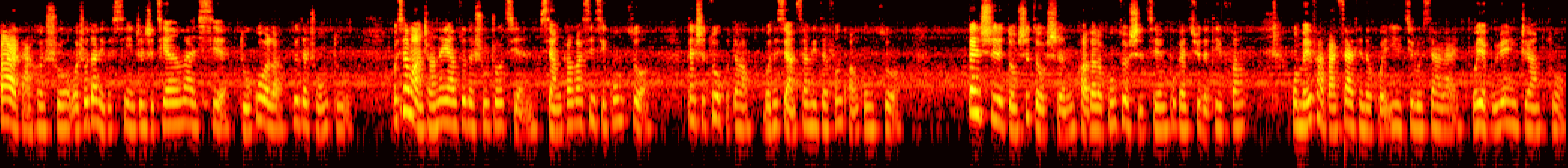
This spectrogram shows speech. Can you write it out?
巴尔达赫说：“我收到你的信，真是千恩万谢。读过了，又在重读。我像往常那样坐在书桌前，想高高兴兴工作，但是做不到。我的想象力在疯狂工作，但是总是走神，跑到了工作时间不该去的地方。我没法把夏天的回忆记录下来，我也不愿意这样做。”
